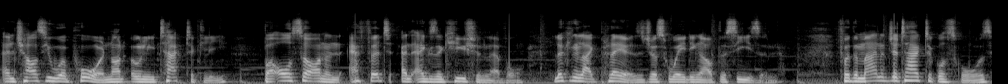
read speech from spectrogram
and Chelsea were poor not only tactically, but also on an effort and execution level, looking like players just waiting out the season. For the manager tactical scores,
